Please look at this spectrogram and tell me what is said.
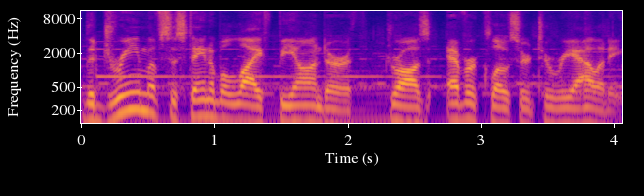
the dream of sustainable life beyond Earth draws ever closer to reality.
